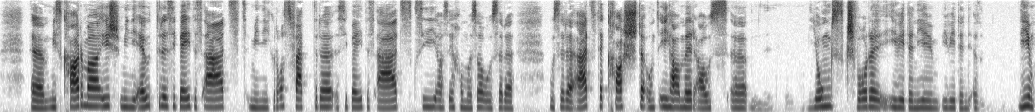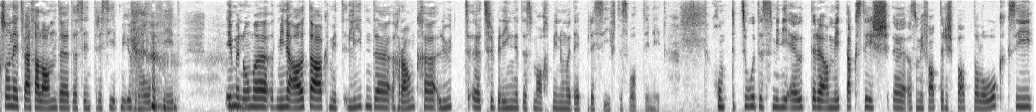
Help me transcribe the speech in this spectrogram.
Uh, mein Karma ist, meine Eltern sind beides Ärzte, meine Großväter sind beides Ärzte gewesen. Also ich komme so aus einer, aus einer Ärztekaste und ich habe mir als äh, Jungs geschworen, ich werde nie, ich werde nie, also, nie im Gesundheitswesen landen, das interessiert mich überhaupt nicht immer nur meinen Alltag mit leidenden, kranken Leuten äh, zu verbringen, das macht mich nur depressiv, das wollte ich nicht. Kommt dazu, dass meine Eltern am Mittagstisch, äh, also mein Vater war Pathologe, gewesen,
